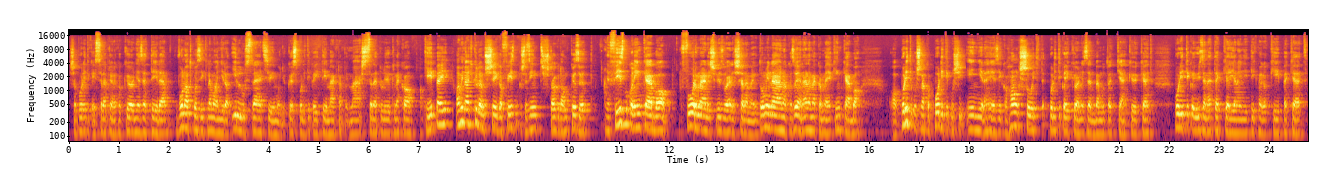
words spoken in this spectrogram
és a politikai szereplőnek a környezetére vonatkozik, nem annyira illusztrációi mondjuk közpolitikai témáknak vagy más szereplőknek a, képei. Ami nagy különbség a Facebook és az Instagram között, a Facebookon inkább a formális, vizuális elemek dominálnak, az olyan elemek, amelyek inkább a a politikusnak a politikusi énnyire helyezik a hangsúlyt, politikai környezetben mutatják őket, politikai üzenetekkel jelenítik meg a képeket,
